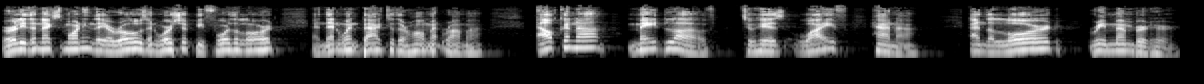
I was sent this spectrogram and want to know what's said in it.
Early the next morning, they arose and worshiped before the Lord and then went back to their home at Ramah. Elkanah made love to his wife Hannah, and the Lord remembered her.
